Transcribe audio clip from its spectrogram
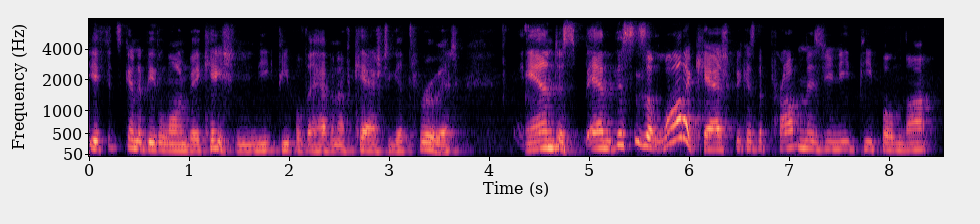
if it's going to be the long vacation you need people to have enough cash to get through it. And and this is a lot of cash because the problem is you need people not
